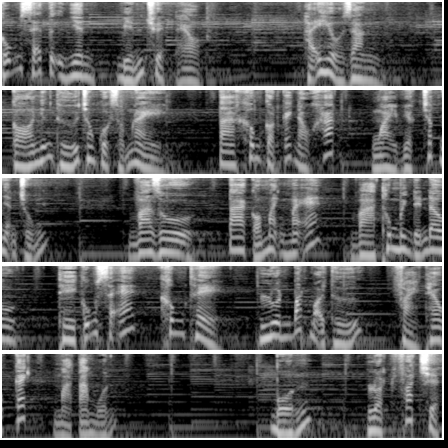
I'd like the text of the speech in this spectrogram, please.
cũng sẽ tự nhiên biến chuyển theo. Hãy hiểu rằng, có những thứ trong cuộc sống này ta không còn cách nào khác ngoài việc chấp nhận chúng. Và dù ta có mạnh mẽ và thông minh đến đâu, thì cũng sẽ không thể luôn bắt mọi thứ phải theo cách mà ta muốn. 4. Luật phát triển.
